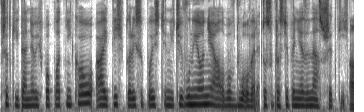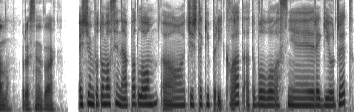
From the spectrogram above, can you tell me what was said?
všetkých daňových poplatníkov, aj tých, ktorí sú poistení či v Unióne alebo v dôvere. To sú proste peniaze nás všetkých. Áno, presne tak. Ešte mi potom vlastne napadlo uh, tiež taký príklad a to bol vlastne RegioJet.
